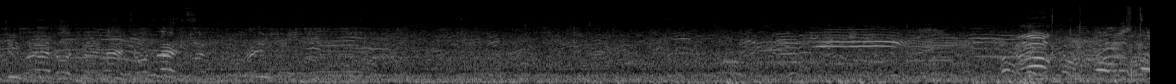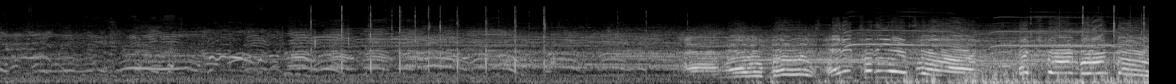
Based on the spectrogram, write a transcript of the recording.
And there it goes, headed for the end zone. Touchdown Broncos.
